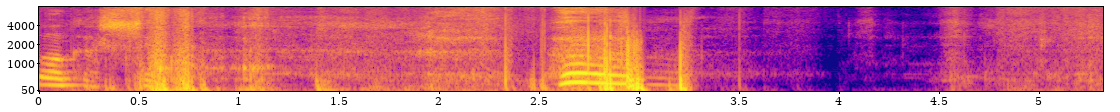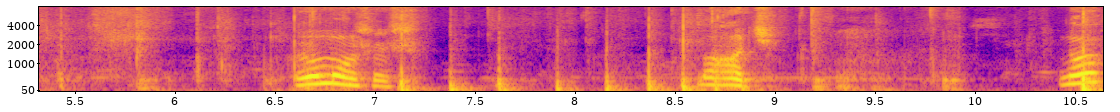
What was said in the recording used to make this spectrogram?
Pokaż się. No możesz. No chodź. No.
